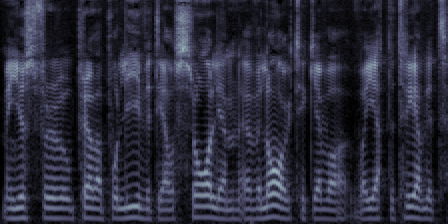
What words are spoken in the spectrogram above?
men just för att pröva på livet i Australien överlag tycker jag var, var jättetrevligt.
